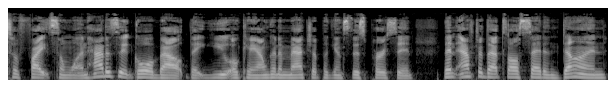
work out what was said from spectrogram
to fight someone, how does it go about that you okay, I'm going to match up against this person. Then after that's all said and done,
